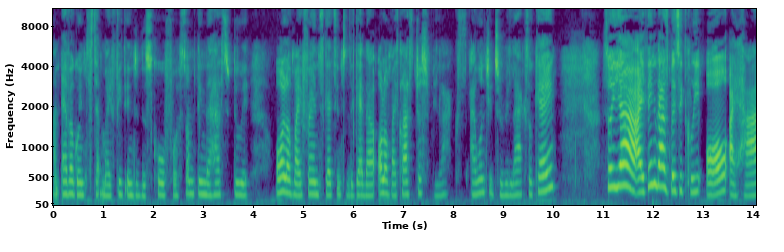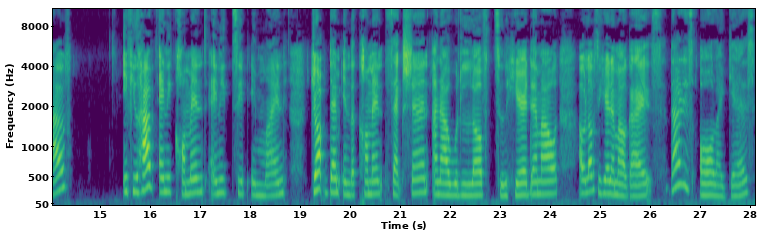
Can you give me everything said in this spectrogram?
I'm ever going to step my feet into the school for something that has to do with all of my friends getting together, all of my class. Just relax. I want you to relax, okay? So, yeah, I think that's basically all I have. If you have any comment, any tip in mind, drop them in the comment section and I would love to hear them out. I would love to hear them out, guys that is all, I guess.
